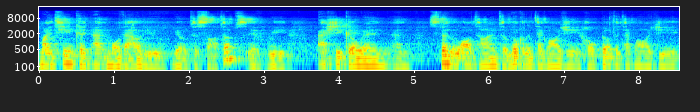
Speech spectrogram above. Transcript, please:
my team can add more value, you know, to startups if we actually go in and spend a lot of time to look at the technology, help build the technology,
